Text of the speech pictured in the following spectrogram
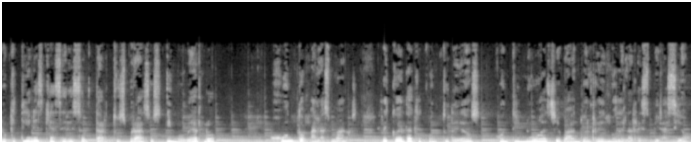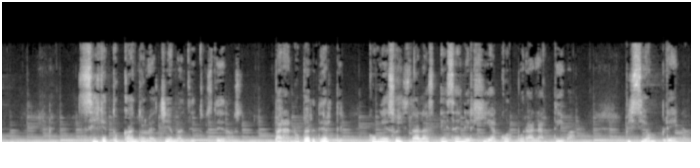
lo que tienes que hacer es soltar tus brazos y moverlo junto a las manos. Recuerda que con tus dedos continúas llevando el ritmo de la respiración. Sigue tocando las yemas de tus dedos para no perderte. Con eso instalas esa energía corporal activa, visión plena,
